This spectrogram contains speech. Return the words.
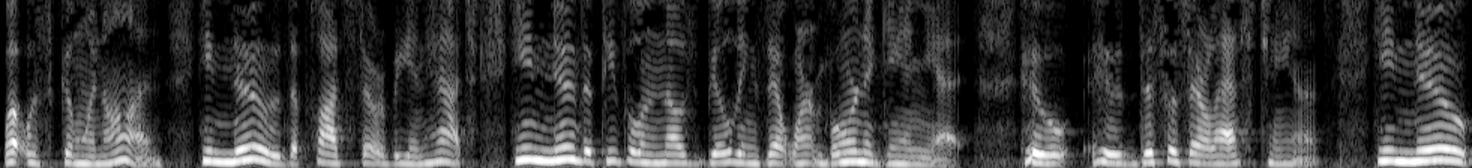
what was going on. He knew the plots that were being hatched. He knew the people in those buildings that weren't born again yet, who who this was their last chance. He knew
